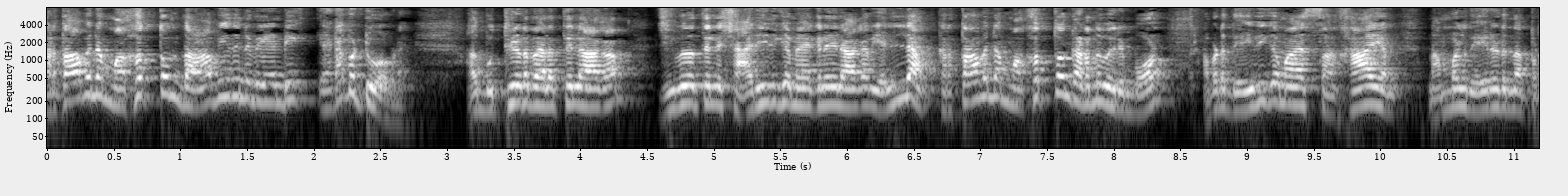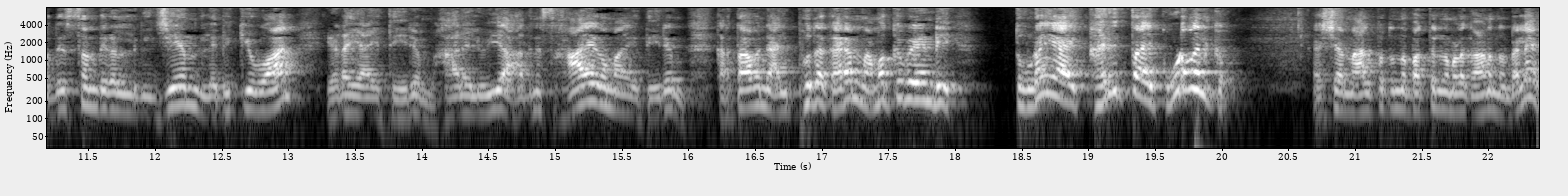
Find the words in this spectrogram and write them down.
കർത്താവിന്റെ മഹത്വം ദാവീദിന് വേണ്ടി ഇടപെട്ടു അവിടെ. അത് ബുദ്ധിയുടെ തലത്തിലാകാം ജീവിതത്തിന്റെ ശാരീരിക മേഖലയിലാകാം എല്ലാം കർത്താവിന്റെ മഹത്വം കടന്നു വരുമ്പോൾ അവിടെ ദൈവികമായ സഹായം നമ്മൾ നേരിടുന്ന പ്രതിസന്ധികളിൽ വിജയം ലഭിക്കുവാൻ ഇടയായി തീരും ഹാലലുയ്യ അതിന് സഹായകമായി തീരും കർത്താവിന്റെ അത്ഭുതകരം നമുക്ക് വേണ്ടി തുണയായി കരുത്തായി കൂടെ നിൽക്കും. യശ്യ നാൽപ്പത്തൊന്ന് പത്തിൽ നമ്മൾ കാണുന്നുണ്ട് അല്ലേ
